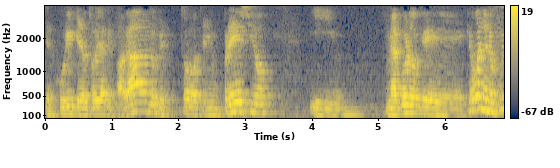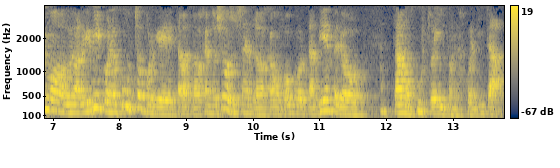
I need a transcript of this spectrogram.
Descubrí que todo había que pagarlo, que todo tenía un precio. Y me acuerdo que, bueno, nos fuimos a vivir con lo justo porque estaba trabajando yo, Susana trabajaba un poco también, pero estábamos justo ahí con las cuentitas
